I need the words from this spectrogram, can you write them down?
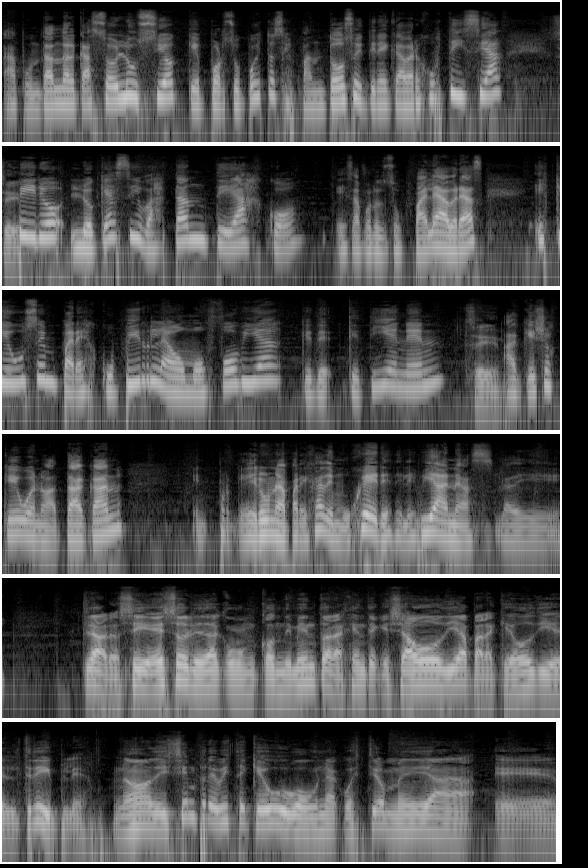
apuntando al caso Lucio, que por supuesto es espantoso y tiene que haber justicia, Sí. pero lo que hace bastante asco, esas fueron sus palabras, es que usen para escupir la homofobia que, te- que tienen sí. aquellos que, bueno, atacan, porque era una pareja de mujeres, de lesbianas, la de Claro, sí, eso le da como un condimento a la gente que ya odia para que odie el triple, ¿no? Y siempre viste que hubo una cuestión media... eh,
